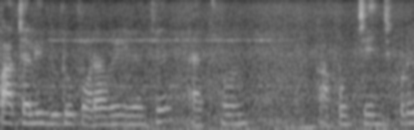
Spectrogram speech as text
পাঁচালি দুটো পড়া হয়ে গেছে, এখন কাপড় চেঞ্জ করে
